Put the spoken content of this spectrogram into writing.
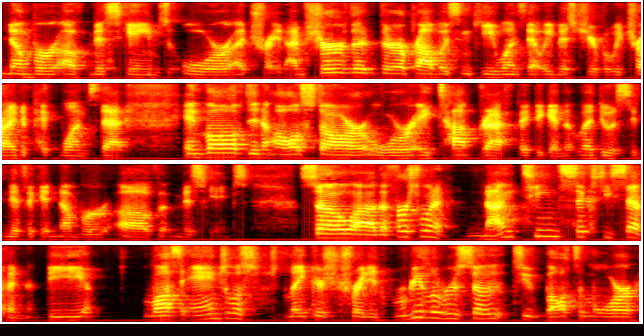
number of missed games or a trade. I'm sure that there are probably some key ones that we missed here, but we tried to pick ones that involved an all star or a top draft pick again that led to a significant number of missed games. So uh, the first one, 1967, the Los Angeles Lakers traded Rudy LaRusso to Baltimore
